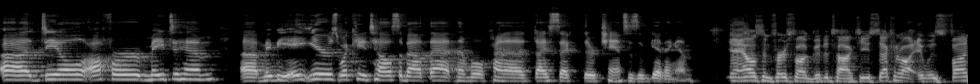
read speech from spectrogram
uh, deal offer made to him, uh, maybe eight years. What can you tell us about that? And then we'll kind of dissect their chances of getting him. Yeah, Alyson, first of all, good to talk to you. Second of all, it was fun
